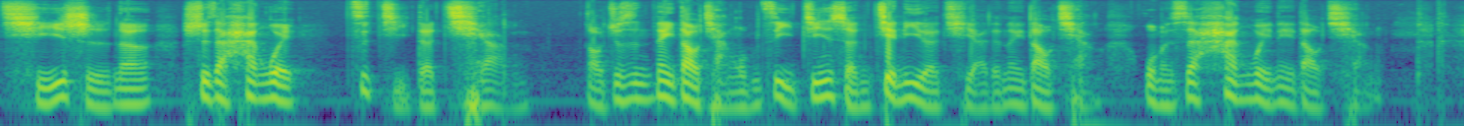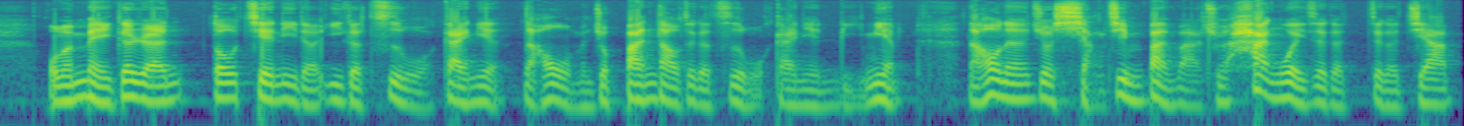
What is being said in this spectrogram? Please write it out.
其实呢是在捍卫自己的墙哦，就是那道墙，我们自己精神建立了起来的那道墙，我们是在捍卫那道墙。我们每个人都建立了一个自我概念，然后我们就搬到这个自我概念里面，然后呢，就想尽办法去捍卫这个这个家。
